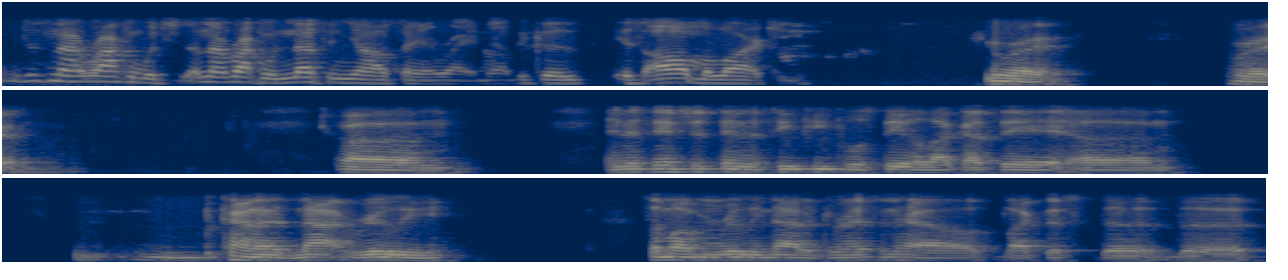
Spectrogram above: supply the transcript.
I'm just not rocking with you. I'm not rocking with nothing y'all saying right now because it's all malarkey. Right. Right. Um, and it's interesting to see people still, like I said, um, kind of not really. Some of them really not addressing how, like this, the the,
